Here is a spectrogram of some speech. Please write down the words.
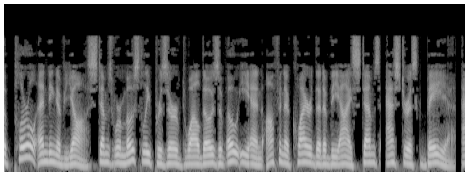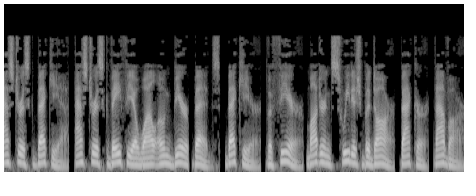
The plural ending of ya stems were mostly preserved while those of oen often acquired that of the i stems, asterisk beia, asterisk bekia, asterisk vafia while own beer beds, bekier, vafir modern Swedish badar, backer, vavar.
